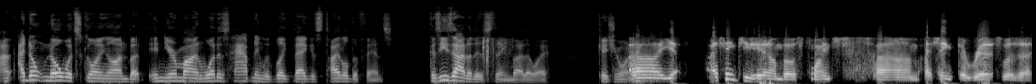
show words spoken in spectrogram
I, I don't know what's going on, but in your mind, what is happening with Blake Baggett's title defense? Because he's out of this thing, by the way, in case you're wondering. Uh, yeah, I think you hit on both points. Um, I think the wrist was a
